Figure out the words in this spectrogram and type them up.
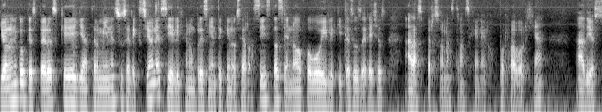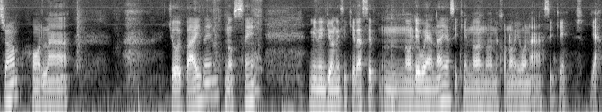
Yo lo único que espero es que ya terminen sus elecciones y elijan un presidente que no sea racista, xenófobo y le quite sus derechos a las personas transgénero. Por favor, ya. adiós Trump, hola Joe Biden, no sé. Miren, yo ni siquiera sé, no le voy a nadie, así que no, no, mejor no digo nada, así que ya.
